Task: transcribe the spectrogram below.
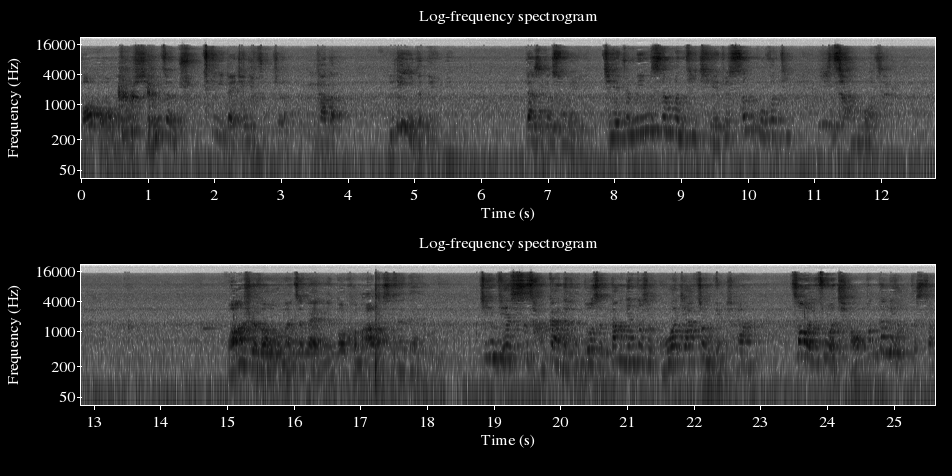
包括我们用行政替代经济组织，它的利的那一面。但是跟苏联一样，解决民生问题、解决生活问题一筹莫展。王石和我们这代人，包括马老师这代，今天市场干的很多事，当年都是国家重点项目，造一座桥不得了的事儿，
